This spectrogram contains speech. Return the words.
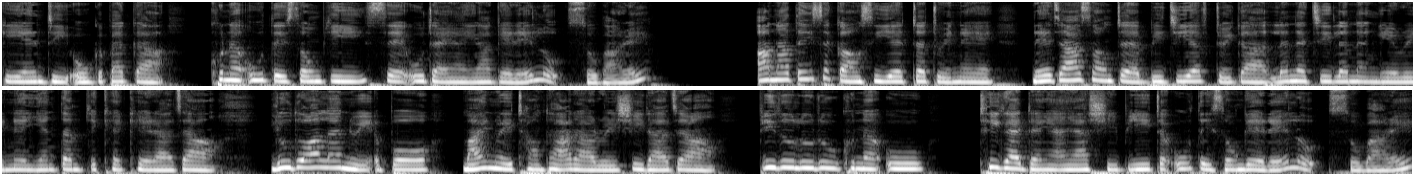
KNDO ကပတ်က9ဦးသေဆုံးပြီး10ဦးဒဏ်ရာရခဲ့တယ်လို့ဆိုပါတယ်။အာနာသိန်းစစ်ကောင်စီရဲ့တပ်တွေနဲ့နေကြားဆောင်တပ် BGF တွေကလက်နက်ကြီးလက်နက်ငယ်တွေနဲ့ရန်တမ်းပစ်ခတ်ခဲ့တာကြောင့်လူသွားလမ်းတွေအပေါ်မိုင်းတွေထောင်ထားတာတွေရှိတာကြောင့် ပြည်သူလူထု9ဦးထိခိုက်ဒဏ်ရာရရှိပြီးတဦးသေဆုံးခဲ့တယ်လို့ဆိုပါတယ်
